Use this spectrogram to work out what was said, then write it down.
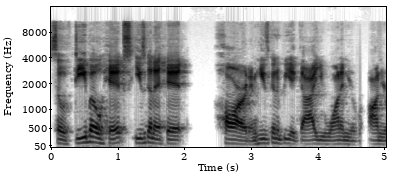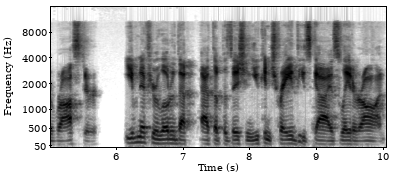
So if Deebo hits, he's going to hit hard, and he's going to be a guy you want in your on your roster even if you're loaded that at the position, you can trade these guys later on.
